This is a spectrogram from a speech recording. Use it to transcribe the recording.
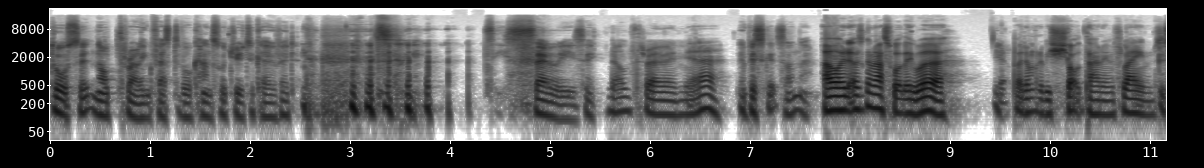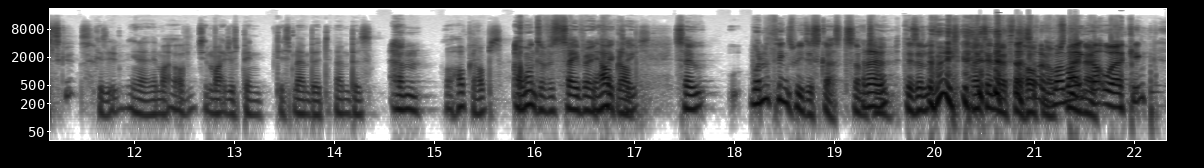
Dorset Knob Throwing Festival cancelled due to COVID. it's so easy. Knob throwing, yeah. The biscuits, aren't they? Oh, I I was going to ask what they were. Yeah. But I don't want to be shot down in flames Biscuits. because you know they might have it might have just been dismembered members. Um, Or hobnobs. I want to say very They're quickly. hobnobs. So one of the things we discussed Hello? sometime there's a I don't know if they're Sorry, my No, mic no. not working.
